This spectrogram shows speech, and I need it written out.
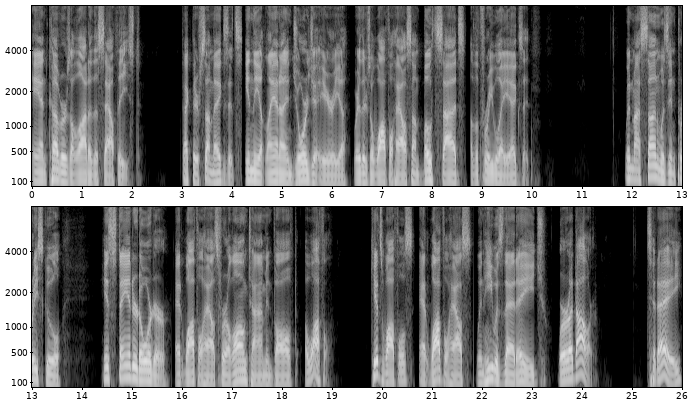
and covers a lot of the Southeast. In fact, there's some exits in the Atlanta and Georgia area where there's a Waffle House on both sides of a freeway exit when my son was in preschool, his standard order at Waffle House for a long time involved a waffle. Kids' waffles at Waffle House when he was that age were a dollar. Today,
